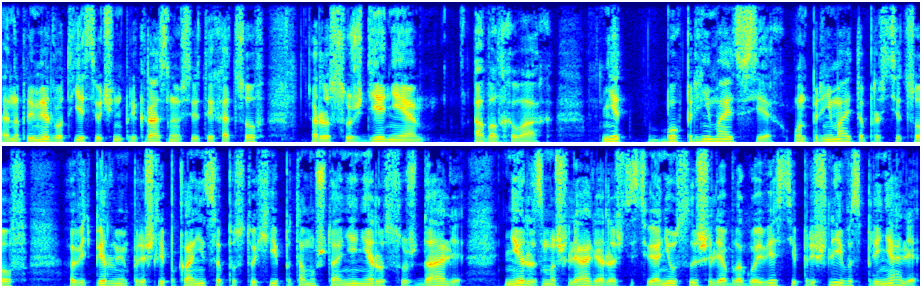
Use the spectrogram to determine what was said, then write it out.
Например, вот есть очень прекрасное у святых отцов рассуждение о волхвах. Нет, Бог принимает всех. Он принимает и простецов, ведь первыми пришли поклониться пастухи, потому что они не рассуждали, не размышляли о Рождестве. Они услышали о благой вести, пришли и восприняли.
